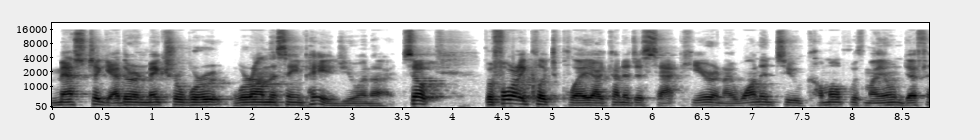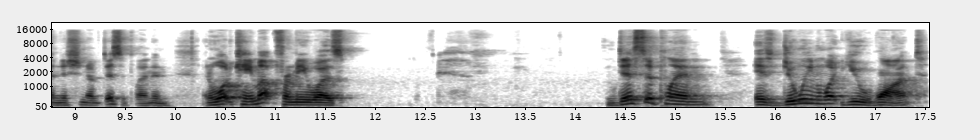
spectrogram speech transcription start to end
mesh together and make sure we're we're on the same page, you and I. So before I clicked play, I kind of just sat here and I wanted to come up with my own definition of discipline. And, and what came up for me was discipline is doing what you want,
